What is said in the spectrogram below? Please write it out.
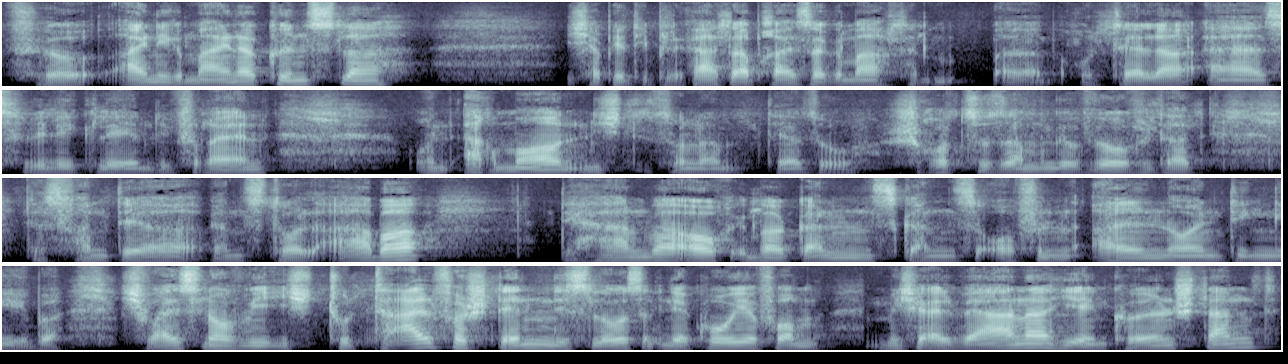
für einige meiner Künstler ich habe ja die Plakatabreißer gemacht, äh, Rotella, Ernst, Willy Klein, Dufresne und Armand nicht, sondern der so Schrott zusammengewürfelt hat. Das fand der ganz toll. Aber der Hahn war auch immer ganz, ganz offen allen neuen Dingen gegenüber. Ich weiß noch, wie ich total verständnislos in der Koje vom Michael Werner hier in Köln stand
